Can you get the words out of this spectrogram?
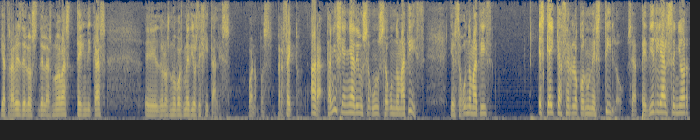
y a través de, los, de las nuevas técnicas, eh, de los nuevos medios digitales. Bueno, pues perfecto. Ahora, también se añade un, un segundo matiz. Y el segundo matiz es que hay que hacerlo con un estilo, o sea, pedirle al Señor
